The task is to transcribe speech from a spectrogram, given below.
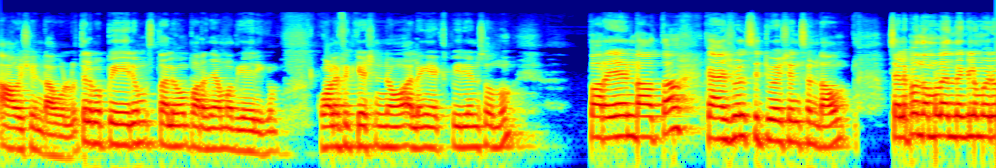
ആവശ്യം ഉണ്ടാവുള്ളൂ. ചിലപ്പോൾ പേരും സ്ഥലവും പറഞ്ഞാൽ മതിയായിരിക്കും. ക്വാളിഫിക്കേഷനോ അല്ലെങ്കിൽ എക്സ്പീരിയൻസോ ഒന്നും പറയേണ്ടാത്ത കാഷ്വൽ സിറ്റുവേഷൻസ് ഉണ്ടാവും. ചിലപ്പോൾ നമ്മൾ എന്തെങ്കിലും ഒരു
